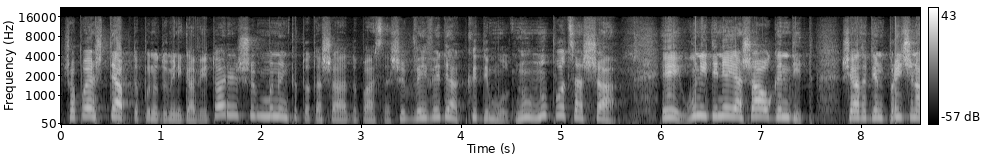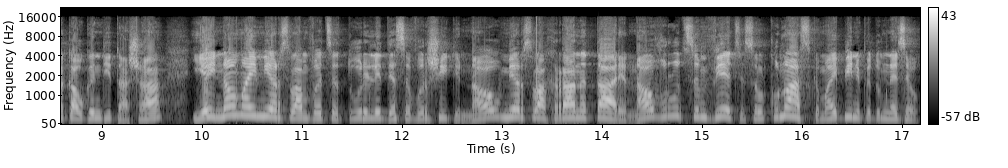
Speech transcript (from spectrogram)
și apoi așteaptă până duminica viitoare și mănâncă tot așa după asta și vei vedea cât de mult. Nu, nu poți așa. Ei, unii din ei așa au gândit și atât din pricina că au gândit așa, ei n-au mai mers la învățăturile lucrurile desăvârșite, n-au mers la hrană tare, n-au vrut să învețe, să-L cunoască mai bine pe Dumnezeu.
